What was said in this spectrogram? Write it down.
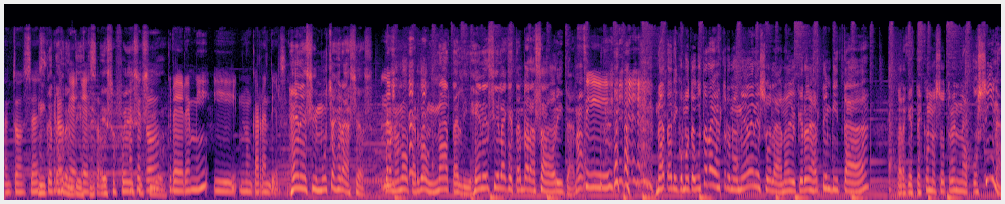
Entonces, Nunca te creo que rendiste. eso, Eso fue más que todo, decisivo. creer en mí y nunca rendirse. Génesis, muchas gracias. Bueno, no, perdón, Natalie. Génesis es la que está embarazada ahorita, ¿no? Sí. Natalie, como te gusta la gastronomía venezolana, yo quiero dejarte invitada para que estés con nosotros en la cocina,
